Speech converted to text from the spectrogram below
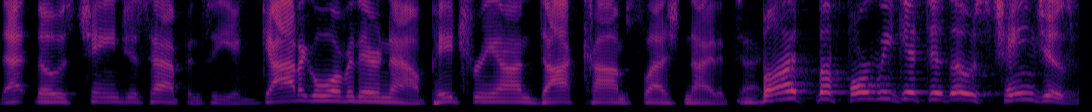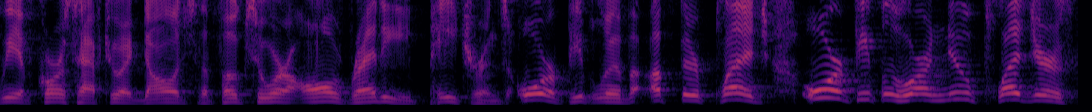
that those changes happen. So you got to go over there now. Patreon.com slash night attack. But before we get to those changes, we of course have to acknowledge the folks who are already patrons, or people who have upped their pledge, or people who are new pledgers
